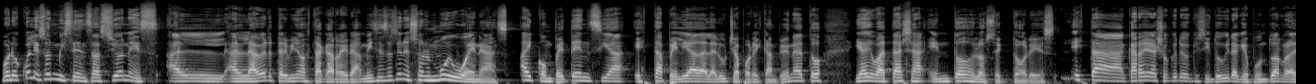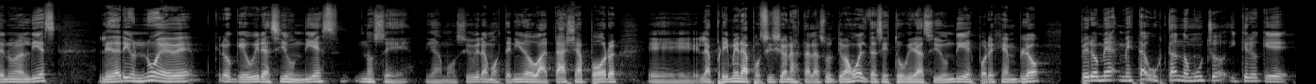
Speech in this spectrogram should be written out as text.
Bueno, ¿cuáles son mis sensaciones al, al haber terminado esta carrera? Mis sensaciones son muy buenas. Hay competencia, está peleada la lucha por el campeonato y hay batalla en todos los sectores. Esta carrera yo creo que si tuviera que puntuarla del 1 al 10, le daría un 9, creo que hubiera sido un 10, no sé, digamos, si hubiéramos tenido batalla por eh, la primera posición hasta las últimas vueltas, si esto hubiera sido un 10, por ejemplo. Pero me, me está gustando mucho y creo que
